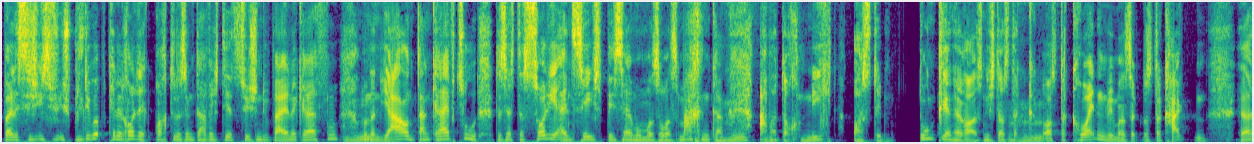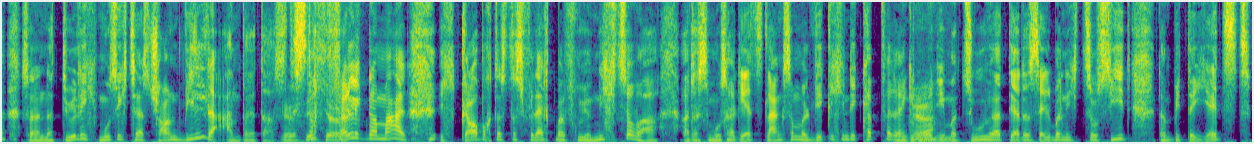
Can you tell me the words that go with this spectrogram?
Weil es, ist, es spielt überhaupt keine Rolle. Er braucht nur sagen, darf ich dir jetzt zwischen die Beine greifen? Mhm. Und dann ja, und dann greif zu. Das heißt, das soll ja ein Safe Space sein, wo man sowas machen kann. Mhm. Aber doch nicht aus dem Dunklen heraus, nicht aus der, aus der kalten, wie man sagt, aus der kalten, ja, sondern natürlich muss ich zuerst schauen, will der andere das? Ja, das ist doch völlig normal. Ich glaube auch, dass das vielleicht mal früher nicht so war, aber das muss halt jetzt langsam mal wirklich in die Köpfe reingehen. Ja. Und wenn jemand zuhört, der das selber nicht so sieht, dann bitte jetzt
